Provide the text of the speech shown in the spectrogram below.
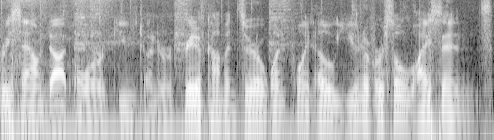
freesound.org, used under Creative Commons 01.0 Universal License.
